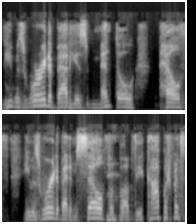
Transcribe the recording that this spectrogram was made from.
He was worried about his mental health. He was worried about himself above the accomplishments."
